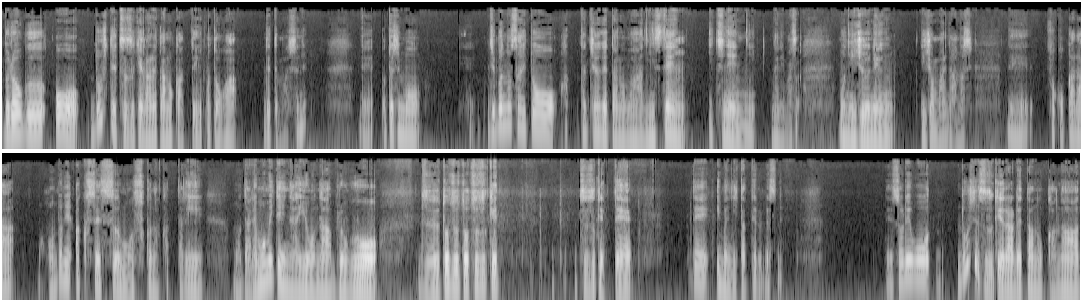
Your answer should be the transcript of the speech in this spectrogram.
ブログをどうして続けられたのかっていうことが出てましたね。で、私も自分のサイトを立ち上げたのは2001年になります。もう20年以上前の話。で、そこから本当にアクセス数も少なかったり、もう誰も見ていないようなブログをずっとずっと続け、続けて、で、今に至ってるんですね。で、それをどうして続けられたのかな？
